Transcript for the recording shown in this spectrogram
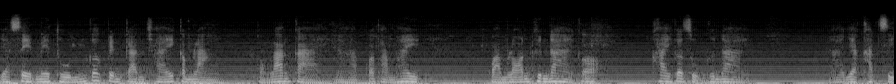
อย่าเสพเมถุนก็เป็นการใช้กำลังของร่างกายนะครับ ก็ทำให้ความร้อนขึ้นได้ก็ไข้ก็สูงขึ้นได้ อย่าขัดสี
